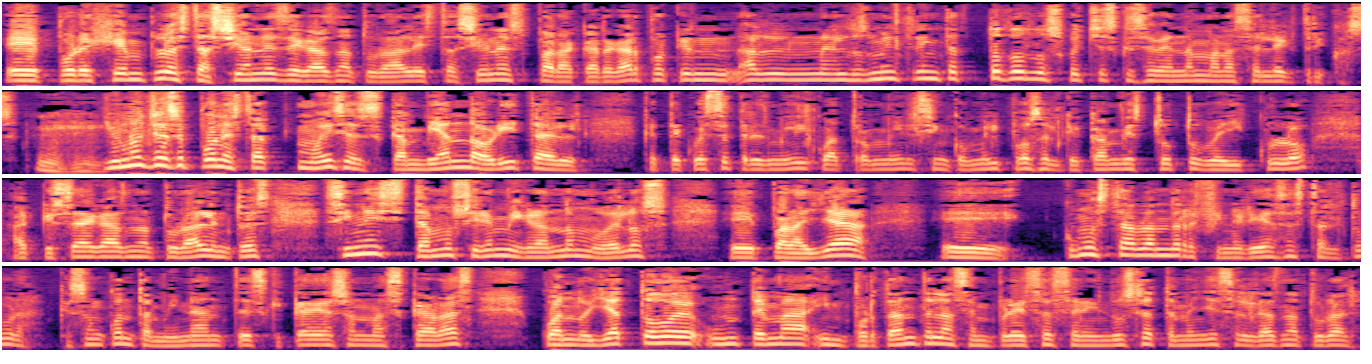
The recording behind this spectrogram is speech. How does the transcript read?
eh, por ejemplo, estaciones de gas natural, estaciones para cargar, porque en, al- en el 2030 todos los coches que se vendan van a ser eléctricos. Y uno ya se pone a estar, como dices, cambiando ahorita el que te cueste tres mil, cuatro mil, cinco mil pesos el que cambies tú tu vehículo a que sea gas natural. Entonces, sí necesitamos ir emigrando modelos eh, para allá. Eh, ¿Cómo está hablando de refinerías a esta altura? Que son contaminantes, que cada día son más caras, cuando ya todo un tema importante en las empresas, en la industria también ya es el gas natural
